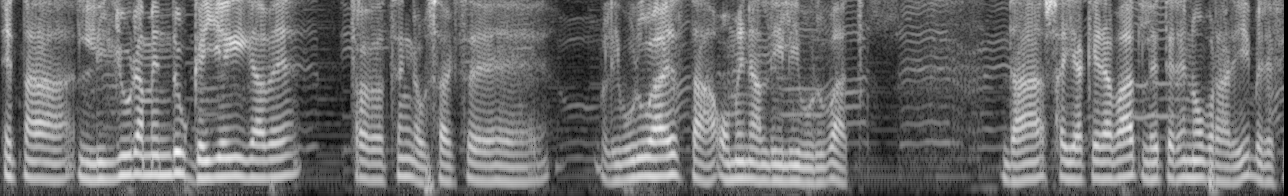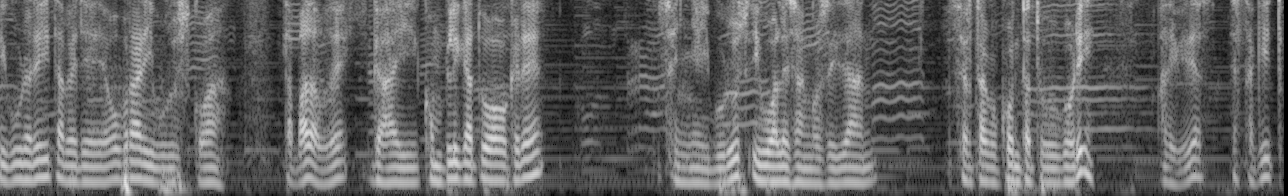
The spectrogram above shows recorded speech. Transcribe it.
eta liluramendu gehiegi gabe tratatzen gauzak, ze liburua ez da omenaldi liburu bat. Da saiakera bat leteren obrari, bere figurari eta bere obrari buruzkoa. Eta badaude, gai komplikatuagoak ere, zeinei buruz, igual esango zidan zertako kontatu hori, adibidez, ez dakit.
